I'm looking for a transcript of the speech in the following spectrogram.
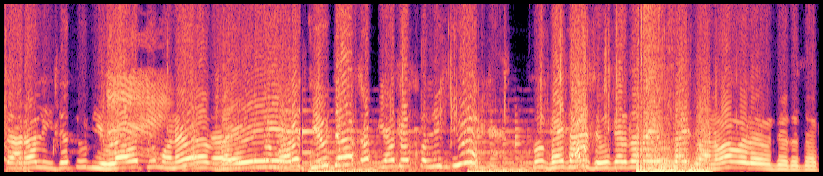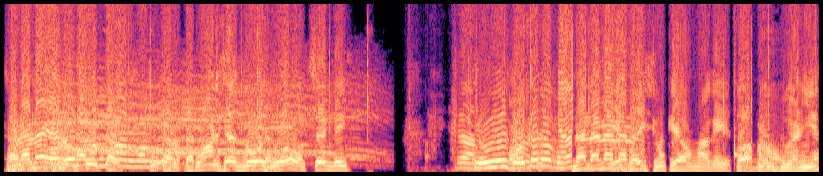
તારા લીધે તું બીવડાવો છું મને. ભાઈ. મારો જીવ જા તો ત્યાં તો ભાઈ તારે શું કરતા હતા? એવું ભાઈ જાણવા મળ્યો હતો તો ના ના એનો માલ ઉતાર. ઉતાર ઉતાર. કોણ છે? જો જોતો તો ના ના ના ભાઈ શું કહેવા માંગે તો આપણે જાણીએ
